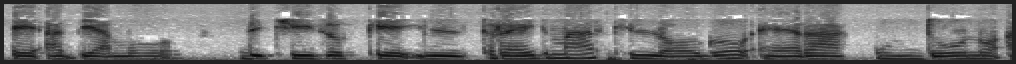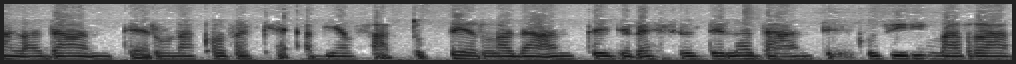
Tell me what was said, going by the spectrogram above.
e abbiamo deciso che il trademark, il logo era un dono alla Dante, era una cosa che abbiamo fatto per la Dante, deve essere della Dante, così rimarrà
